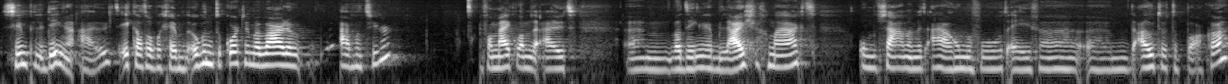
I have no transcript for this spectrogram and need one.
simpele dingen uit. Ik had op een gegeven moment ook een tekort in mijn waardeavontuur. Van mij kwam eruit um, wat dingen, een lijstje gemaakt om samen met Aaron bijvoorbeeld even um, de auto te pakken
